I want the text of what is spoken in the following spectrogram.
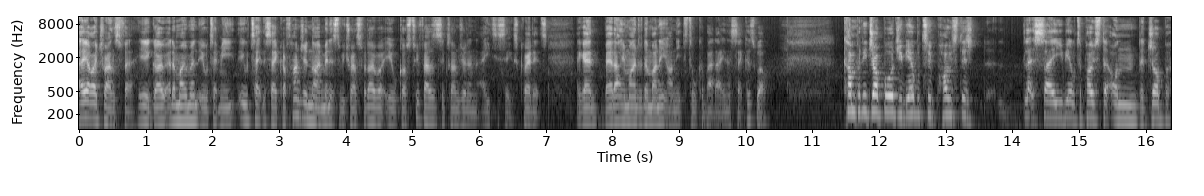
AI transfer. Here you go. At the moment, it will take me. It will take this aircraft 109 minutes to be transferred over. It will cost 2,686 credits. Again, bear that in mind with the money. I need to talk about that in a sec as well. Company job board. You'll be able to post this. Let's say you'll be able to post it on the job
